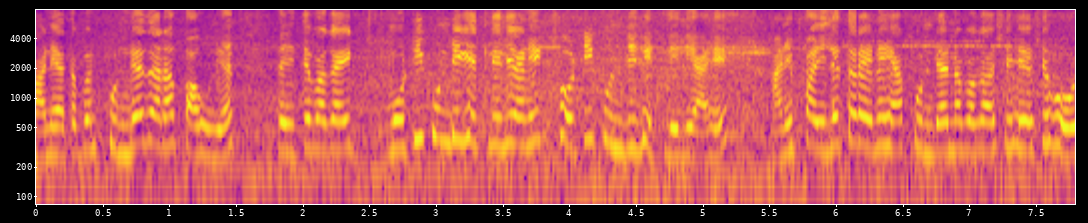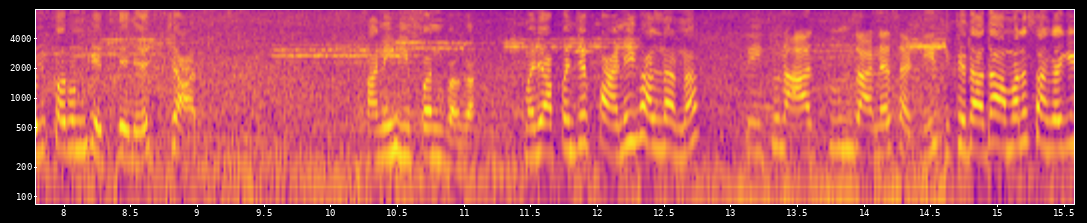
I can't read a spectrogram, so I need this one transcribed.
आणि आता आपण कुंड्या जरा पाहूयात. तर इथे बघा एक मोठी कुंडी घेतलेली आणि एक छोटी कुंडी घेतलेली आहे. आणि पहिले तर आहे ना ह्या कुंड्यांना बघा असे हे असे होल करून घेतलेले आहेत चार. आणि ही पण बघा. म्हणजे आपण जे पाणी घालणार ना ते इथून आतून जाण्यासाठी. इथे दादा आम्हाला सांगा की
